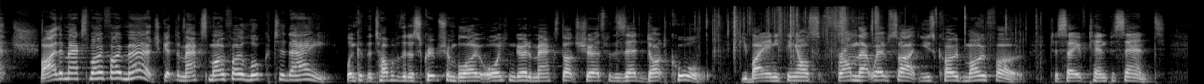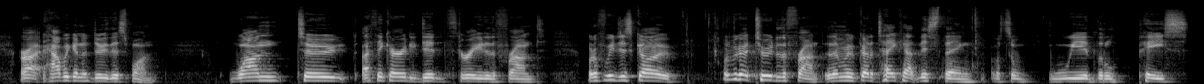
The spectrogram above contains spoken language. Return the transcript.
merch! Buy the Max Moefoe merch. Get the Max Moefoe look today. Link at the top of the description below, or you can go to max.shirtswithz.cool. If you buy anything else from that website, use code MOEFOE to save 10%. Alright, how are we going to do this one? One, two, I think I already did three to the front. What if we just go what if we go two to the front? And then we've got to take out this thing. It's a weird little piece.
